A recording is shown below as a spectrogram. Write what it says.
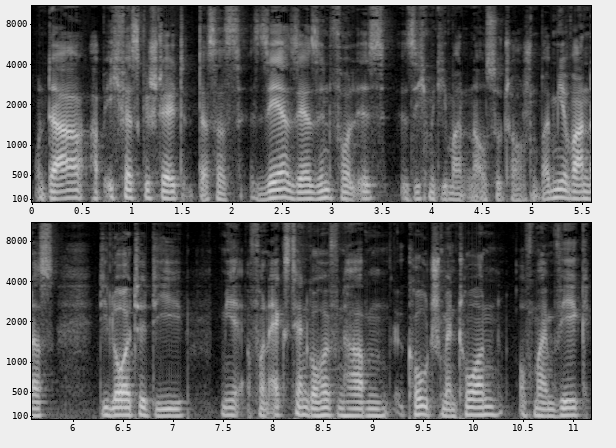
Und da habe ich festgestellt, dass das sehr, sehr sinnvoll ist, sich mit jemandem auszutauschen. Bei mir waren das die Leute, die mir von extern geholfen haben, Coach, Mentoren auf meinem Weg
